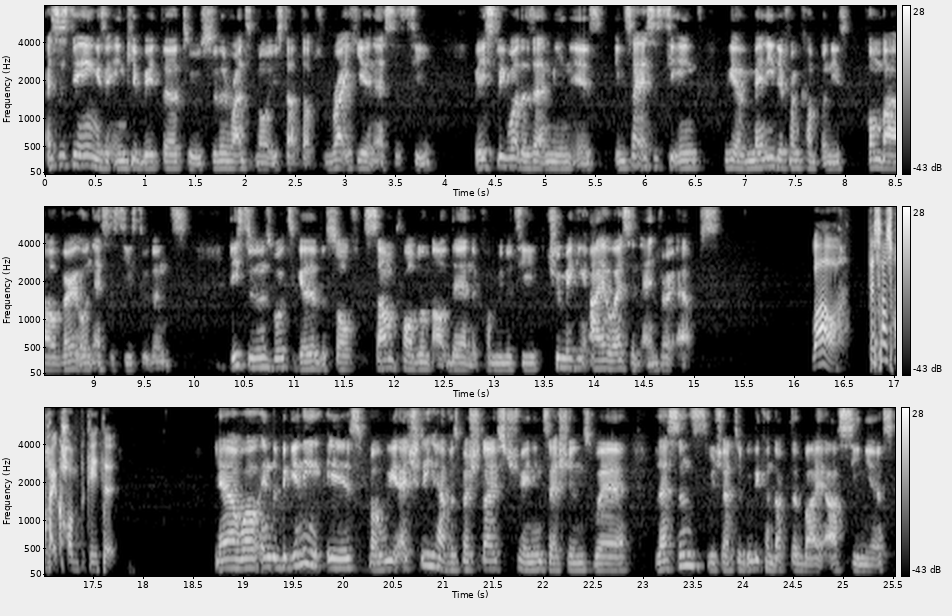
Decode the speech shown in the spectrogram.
SST Inc. is an incubator to student-run technology startups right here in SST. Basically, what does that mean is, inside SST Inc., we have many different companies formed by our very own SST students. These students work together to solve some problem out there in the community through making iOS and Android apps. Wow, that sounds quite complicated. Yeah, well, in the beginning it is, but we actually have a specialized training sessions where lessons, which are typically conducted by us seniors,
